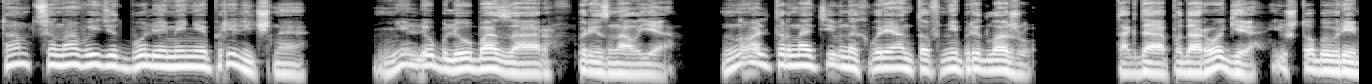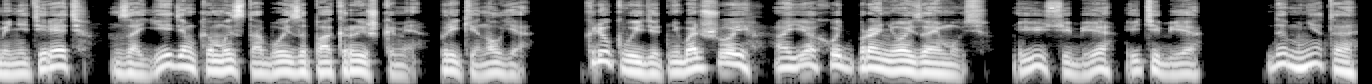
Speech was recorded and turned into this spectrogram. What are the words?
«Там цена выйдет более-менее приличная». «Не люблю базар», — признал я. «Но альтернативных вариантов не предложу. Тогда по дороге, и чтобы время не терять, заедем-ка мы с тобой за покрышками», — прикинул я. «Крюк выйдет небольшой, а я хоть броней займусь. И себе, и тебе». «Да мне-то...»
